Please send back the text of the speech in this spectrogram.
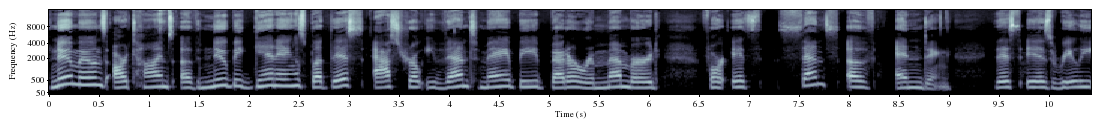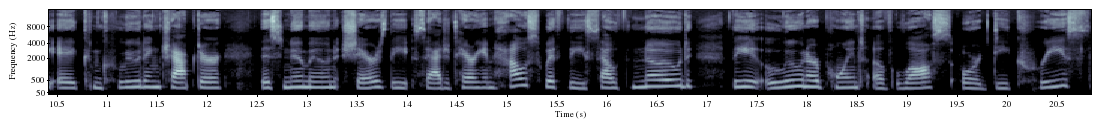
New moons are times of new beginnings, but this astro event may be better remembered for its sense of ending. This is really a concluding chapter this new moon shares the Sagittarian house with the South Node, the lunar point of loss or decrease.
